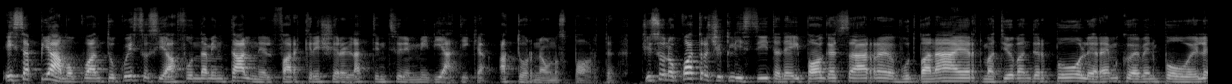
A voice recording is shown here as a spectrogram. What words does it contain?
e sappiamo quanto questo sia fondamentale nel far crescere l'attenzione mediatica attorno a uno sport. Ci sono quattro ciclisti, Tadej Pogacar, Wout van Aert, Matteo van der Poel e Remco Evenpoel,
